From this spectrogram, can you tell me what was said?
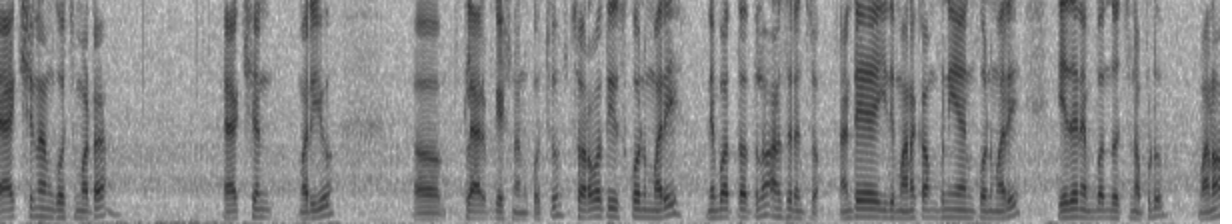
యాక్షన్ అనుకోవచ్చు అన్నమాట యాక్షన్ మరియు క్లారిఫికేషన్ అనుకోవచ్చు. చొరవ తీసుకొని మరి నిబద్ధతను అనుసరించడం. అంటే ఇది మన కంపెనీ అనుకొని మరి ఏదైనా ఇబ్బంది వచ్చినప్పుడు మనం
